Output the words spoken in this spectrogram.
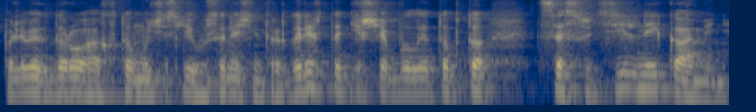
польових дорогах, в тому числі гусеничні тракторі тоді ще були. Тобто це суцільний камінь.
